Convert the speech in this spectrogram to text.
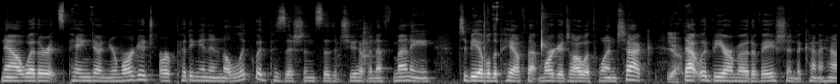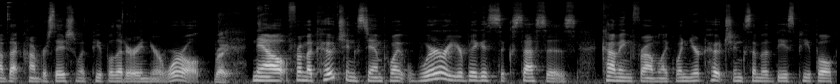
Now, whether it's paying down your mortgage or putting it in a liquid position so that you have enough money to be able to pay off that mortgage all with one check, Yeah. that would be our motivation to kind of have that conversation with people that are in your world. Right. Now, from a coaching standpoint, where are your biggest successes coming from? Like when you're coaching some of these people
